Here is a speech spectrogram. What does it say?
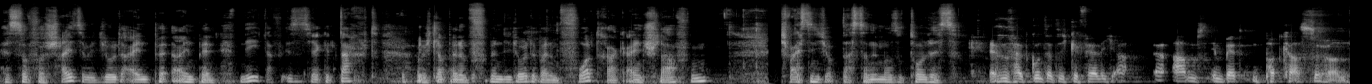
es ist doch voll scheiße, wenn die Leute einpennen. Nee, dafür ist es ja gedacht. Aber ich glaube, wenn die Leute bei einem Vortrag einschlafen, ich weiß nicht, ob das dann immer so toll ist. Es ist halt grundsätzlich gefährlich, abends im Bett einen Podcast zu hören.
